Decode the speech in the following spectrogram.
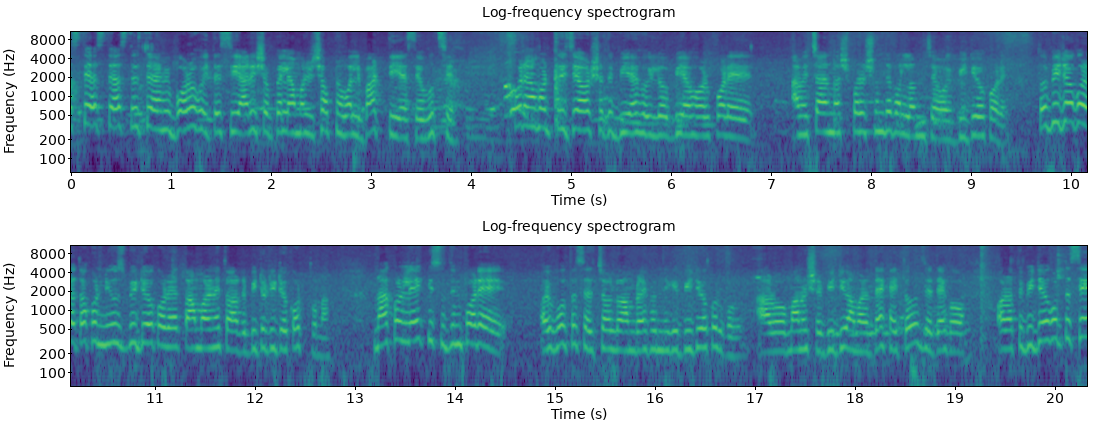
আস্তে আস্তে আস্তে আস্তে আমি বড় হইতেছি আর এইসব পেলে আমার স্বপ্ন বলে বাড়তেই আছে, বুঝছেন? পরে আমার তুই যে ওর সাথে বিয়ে হইল, বিয়ে হওয়ার পরে আমি চার মাস পরে শুনতে পারলাম যে ওই ভিডিও করে। তো ভিডিও করে, তখন নিউজ ভিডিও করে, তো আমার তো আর ভিডিও টিডিও করতো না। না করলে কিছুদিন পরে ওই বলতেছে, চলো আমরা এখন থেকে ভিডিও করব। আরও মানুষের ভিডিও আমরা দেখাইতো যে, দেখো, ওরা তো ভিডিও করতেছে,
